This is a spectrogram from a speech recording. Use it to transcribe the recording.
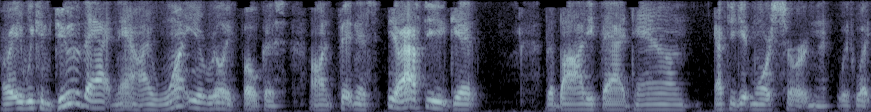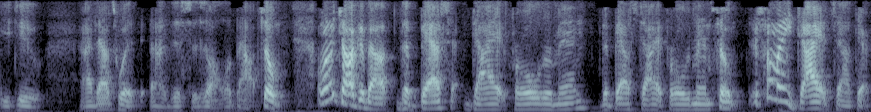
All right, we can do that now. I want you to really focus on fitness. You know, after you get the body fat down, after you get more certain with what you do. Uh, that's what uh, this is all about. So I want to talk about the best diet for older men, the best diet for older men. So there's so many diets out there.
